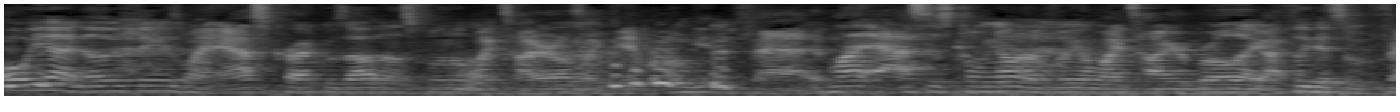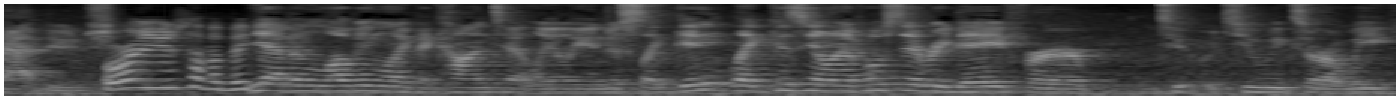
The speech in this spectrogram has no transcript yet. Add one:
Oh yeah, another thing is my ass crack was out and I was filling up my tire. I was like, damn, bro, I'm getting fat. If my ass is coming out and I'm filling up my tire, bro, like I feel like that's some fat dude shit. Or you just have a big Yeah, I've been loving like the content lately and just like getting like because you know I post every day for two two weeks or a week.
